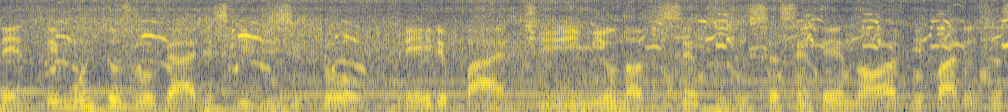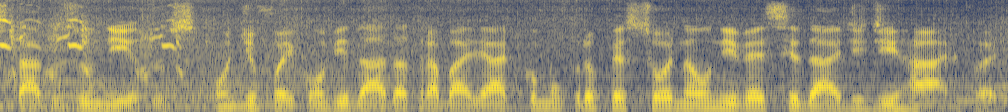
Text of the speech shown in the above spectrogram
Dentre muitos lugares que visitou, Freire parte em 1969 para os Estados Unidos, onde foi convidado a trabalhar como professor na Universidade de Harvard.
